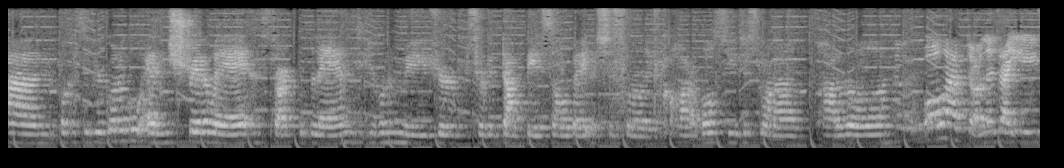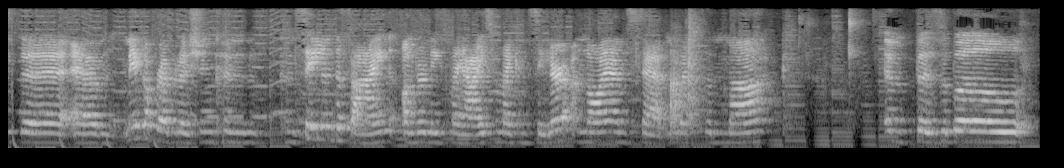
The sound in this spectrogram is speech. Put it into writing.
um, because if you're going to go in straight away and start the blend you're going to move your sort of damp base all about it's just like horrible. So you just want to pat it all on. All I've done is I used the um, Makeup Revolution con Conceal and Define underneath my eyes for my concealer and now I'm setting with the MAC Invisible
